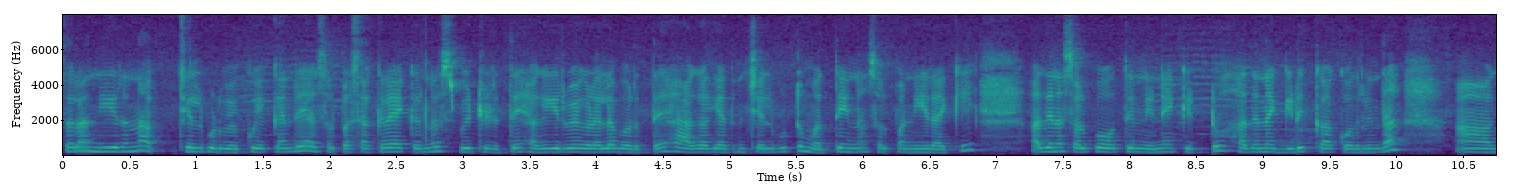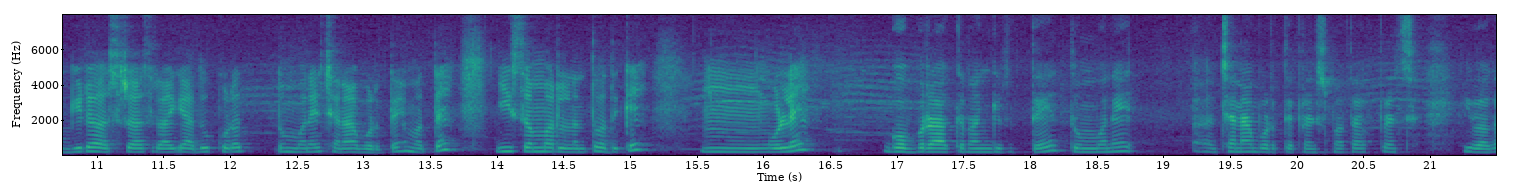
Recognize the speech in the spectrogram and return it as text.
ಸಲ ನೀರನ್ನು ಚೆಲ್ಬಿಡಬೇಕು. ಯಾಕಂದರೆ ಸ್ವಲ್ಪ ಸಕ್ಕರೆ ಹಾಕಿದ್ರೆ ಸ್ವೀಟ್ ಇಡುತ್ತೆ ಹಾಗೆ ಇರುವೆಗಳೆಲ್ಲ ಬರುತ್ತೆ. ಹಾಗಾಗಿ ಅದನ್ನು ಚೆಲ್ಬಿಟ್ಟು ಮತ್ತೆ ಇನ್ನೊಂದು ಸ್ವಲ್ಪ ನೀರು ಹಾಕಿ, ಅದನ್ನು ಸ್ವಲ್ಪ ಹೊತ್ತು ನೆನೆಕ್ಕಿಟ್ಟು ಅದನ್ನು ಗಿಡಕ್ಕೆ ಹಾಕೋದ್ರಿಂದ ಗಿಡ ಹಸಿರು ಹಸಿರಾಗಿ ಅದು ಕೂಡ ತುಂಬಾ ಚೆನ್ನಾಗಿ ಬರುತ್ತೆ. ಮತ್ತು ಈ ಸಮ್ಮರ್ಲಂತೂ ಅದಕ್ಕೆ ಒಳ್ಳೆ ಗೊಬ್ಬರ ಹಾಕಿದಂಗಿರುತ್ತೆ ತುಂಬಾ ಚೆನ್ನಾಗಿ ಬರುತ್ತೆ ಫ್ರೆಂಡ್ಸ್ ಮಾತ್ರ ಫ್ರೆಂಡ್ಸ್ ಇವಾಗ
